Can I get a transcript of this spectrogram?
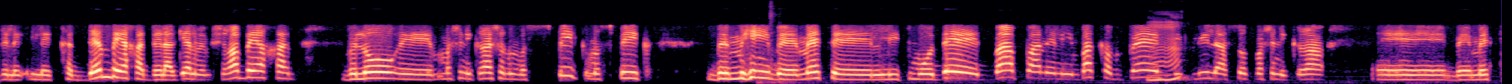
ולקדם ביחד ולהגיע לממשלה ביחד, ולא, אה, מה שנקרא, יש לנו מספיק, מספיק במי באמת אה, להתמודד בפאנלים, בקמפיין, mm-hmm. בלי לעשות מה שנקרא אה, באמת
